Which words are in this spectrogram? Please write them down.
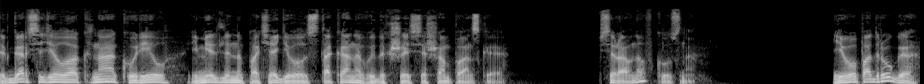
Эдгар сидел у окна, курил и медленно потягивал из стакана выдохшееся шампанское. Все равно вкусно. Его подруга,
